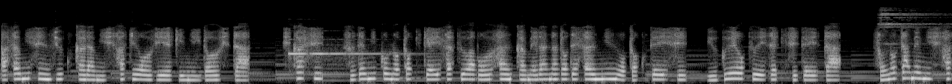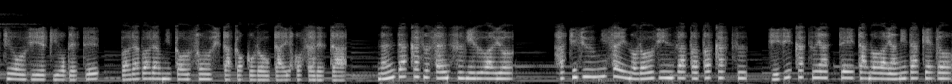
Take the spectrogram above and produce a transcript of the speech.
朝に新宿から西八王子駅に移動した。しかし、すでにこの時警察は防犯カメラなどで3人を特定し、行方を追跡していた。そのため西八王子駅を出て、バラバラに逃走したところを逮捕された。なんだかずさんすぎるわよ。82歳の老人がパパ活、時事活やっていたのは闇だけど、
